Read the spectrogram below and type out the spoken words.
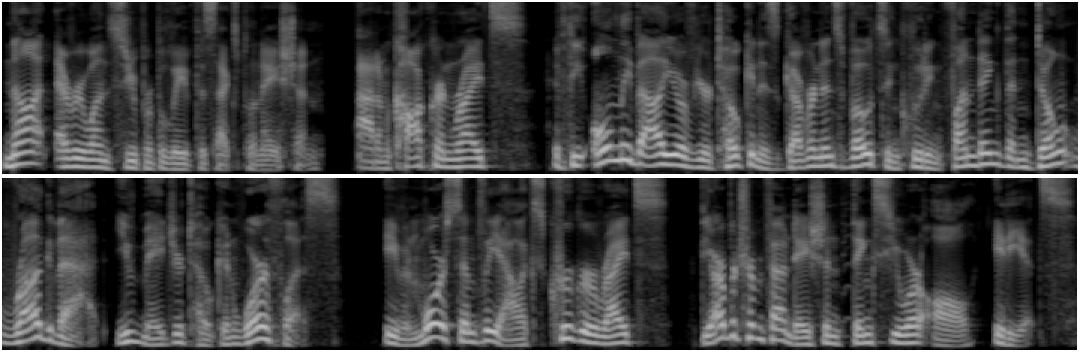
Not everyone super believed this explanation. Adam Cochran writes If the only value of your token is governance votes, including funding, then don't rug that. You've made your token worthless. Even more simply, Alex Kruger writes the Arbitrum Foundation thinks you are all idiots.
